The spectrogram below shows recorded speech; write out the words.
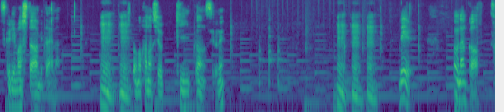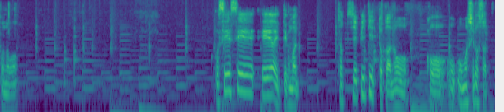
作りましたみたいなうん、うん、人の話を聞いたんですよね。うん、うん、うん。で、多分なんか、その、こう生成 AI っていうか、まあ、チャット GPT とかの、こう、お面白さって、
